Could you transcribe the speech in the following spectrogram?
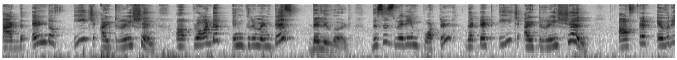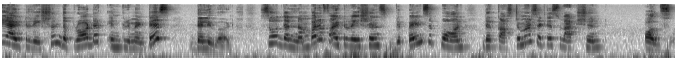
At the end of each iteration, a product increment is delivered. This is very important that at each iteration, after every iteration, the product increment is delivered. So the number of iterations depends upon the customer satisfaction also.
